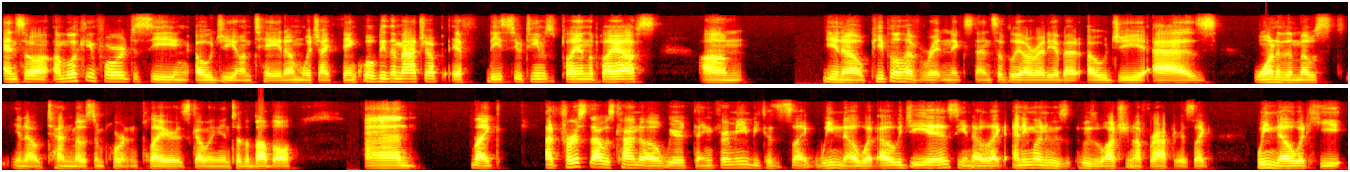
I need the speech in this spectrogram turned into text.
And so I'm looking forward to seeing OG on Tatum, which I think will be the matchup if these two teams play in the playoffs. Um, you know, people have written extensively already about OG as one of the most, you know, 10 most important players going into the bubble. And like at first that was kind of a weird thing for me because it's like we know what OG is, you know, like anyone who's who's watched enough Raptors like we know what he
